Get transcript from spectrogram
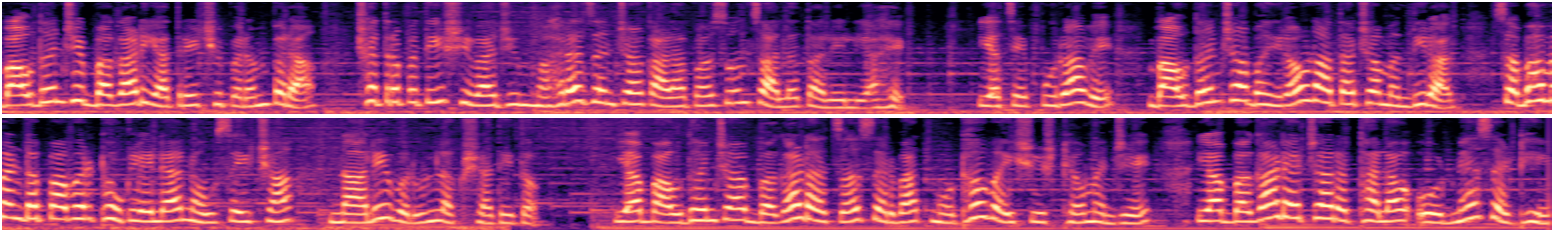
बावधनची बगाड यात्रेची परंपरा छत्रपती शिवाजी महाराजांच्या काळापासून चालत आलेली आहे. याचे पुरावे बावधनच्या भैरवनाथाच्या मंदिरात सभामंडपावर ठोकलेल्या नौसेच्या नारेवरून लक्षात येतं. या बावधनच्या बगाडाचं सर्वात मोठं वैशिष्ट्य म्हणजे या बगाड्याच्या रथाला ओढण्यासाठी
